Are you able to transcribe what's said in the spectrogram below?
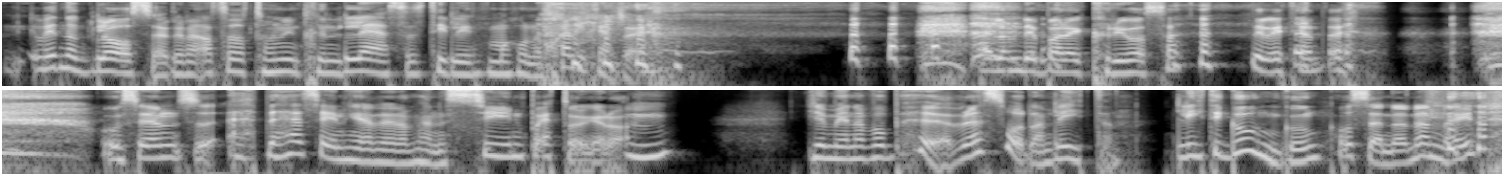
jag vet inte om glasögonen, alltså att hon inte kunde läsa sig till informationen själv kanske. Eller om det bara är kuriosa, det vet jag inte. Och sen, så, det här säger en hel del om hennes syn på ettåringar då. Mm. Jag menar, vad behöver en sådan liten? Lite gung-gung och sen är den nöjd.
